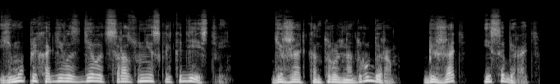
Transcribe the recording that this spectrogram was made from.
Ему приходилось делать сразу несколько действий. Держать контроль над Рубером, бежать и собирать.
